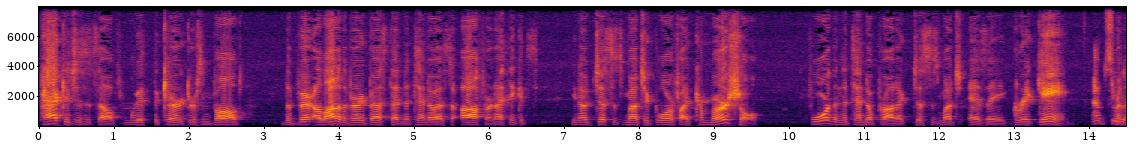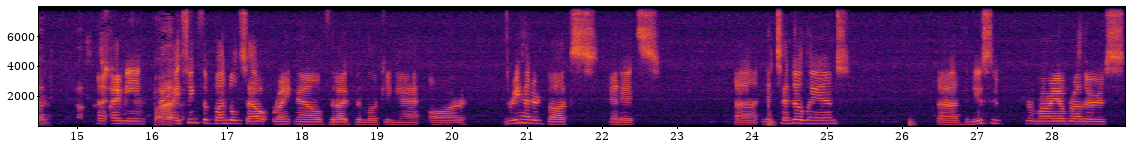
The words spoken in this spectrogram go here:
packages itself with the characters involved, the ver- a lot of the very best that Nintendo has to offer, and I think it's you know just as much a glorified commercial for the Nintendo product, just as much as a great game. Absolutely. I, mean, But- I think the bundles out right now that I've been looking at are 300 bucks, and it's uh, Nintendo Land, uh, the new Super Mario Brothers,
